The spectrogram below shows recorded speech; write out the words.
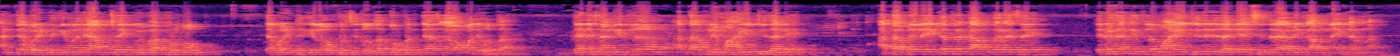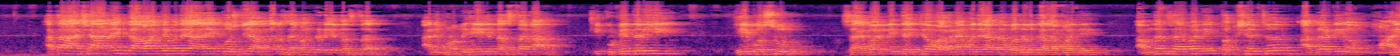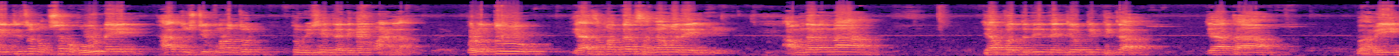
आणि त्या बैठकीमध्ये आमचा एक विभाग प्रमुख त्या बैठकीला उपस्थित होता. तो पण त्याच गावामध्ये होता. त्याने सांगितलं आता आपले महायुती झाले. आता आपल्याला एकत्र काम करायचंय. त्याने सांगितलं महायुती जरी झाली असेल तरी आम्ही काम नाही करणार. आता अशा अनेक गावांच्या मध्ये अनेक गोष्टी आमदार साहेबांकडे येत असतात. आणि म्हणून हे येत असताना की कुठेतरी हे बसून साहेबांनी त्यांच्या वागण्यामध्ये आता बदल केला पाहिजे. आमदार साहेबांनी पक्षाचं आघाडी महायुतीचं नुकसान होऊ नये हा दृष्टिकोनातून तो विषय त्या ठिकाणी मांडला. परंतु याच मतदारसंघामध्ये आमदारांना ज्या पद्धतीने त्यांच्यावरती टीका जे आता भावी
